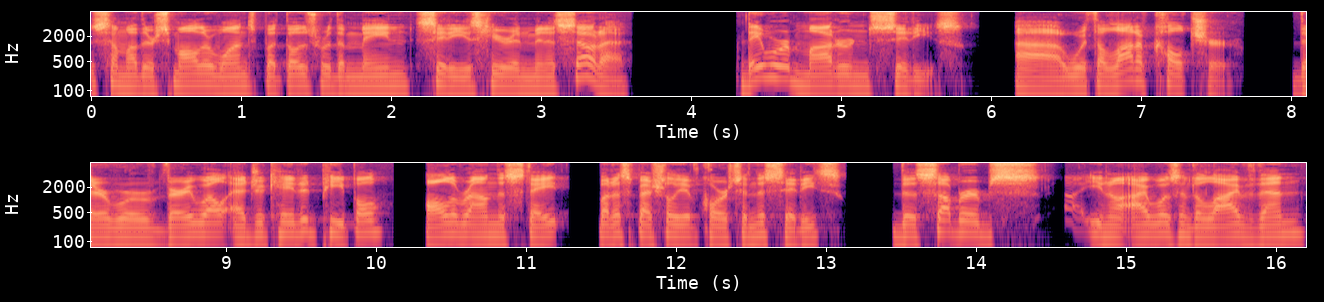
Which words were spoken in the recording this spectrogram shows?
some other smaller ones, but those were the main cities here in Minnesota. They were modern cities uh, with a lot of culture. There were very well educated people all around the state, but especially, of course, in the cities. The suburbs, you know, I wasn't alive then,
